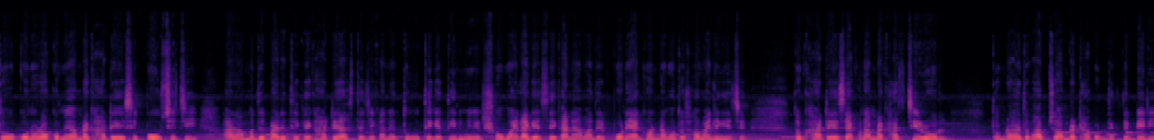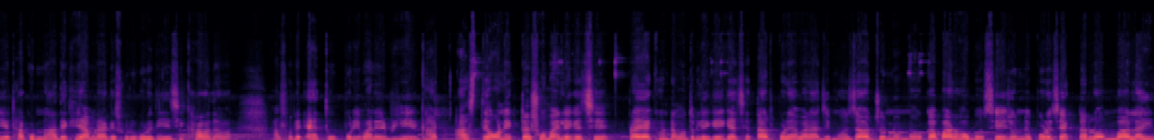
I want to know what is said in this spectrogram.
তো কোনো রকমে আমরা ঘাটে এসে পৌঁছেছি, আর আমাদের বাড়ি থেকে ঘাটে আসতে যেখানে দু থেকে তিন মিনিট সময় লাগে, সেখানে আমাদের পৌনে এক ঘণ্টা মতো সময় লেগেছে। তো ঘাটে এসে এখন আমরা খাচ্ছি রোল। তোমরা হয়তো ভাবছ আমরা ঠাকুর দেখতে বেরিয়ে ঠাকুর না দেখে আমরা আগে শুরু করে দিয়েছি খাওয়া দাওয়া আসলে এত পরিমাণের ভিড়, ঘাট, আসতে অনেকটা সময় লেগেছে, প্রায় এক ঘণ্টা মতো লেগেই গেছে। তারপরে আবার আজিমগঞ্জ যাওয়ার জন্য নৌকা পার হব, সেই জন্য পড়েছে একটা লম্বা লাইন।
